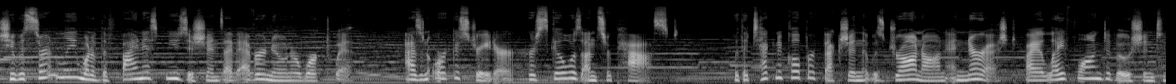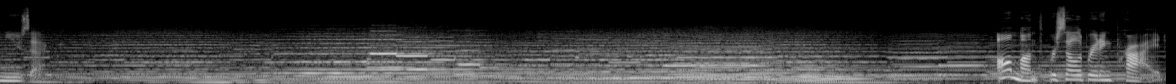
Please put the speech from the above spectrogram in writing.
She was certainly one of the finest musicians I've ever known or worked with. As an orchestrator, her skill was unsurpassed, with a technical perfection that was drawn on and nourished by a lifelong devotion to music. All month, we're celebrating Pride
